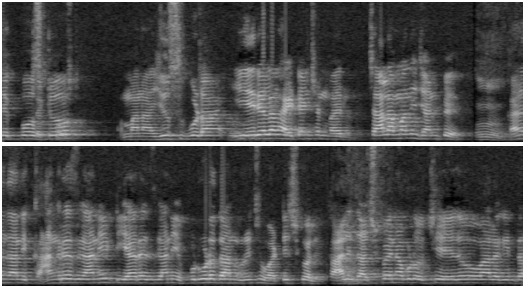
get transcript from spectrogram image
చెక్ పోస్ట్ మన యూస్ కూడా ఈ ఏరియాలో హై టెన్షన్ వైర్ ఉంది. చాలా మంది చనిపోయారు. మ్మ్. కానీ దాన్ని కాంగ్రెస్ కానీ టీఆర్ఎస్ కానీ ఎప్పుడు కూడా దాని గురించి పట్టించుకోలేదు. ఖాళీ చచ్చిపోయినప్పుడు వచ్చి ఏదో వాళ్ళకి ఇంత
